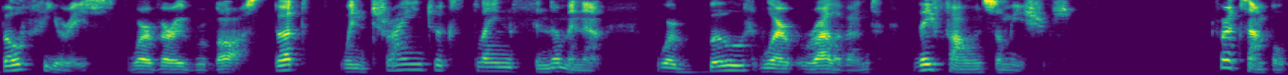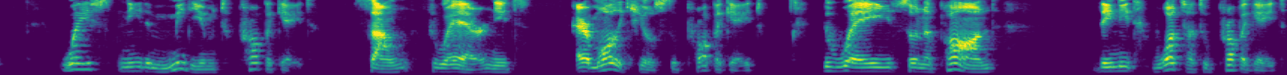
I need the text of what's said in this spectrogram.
Both theories were very robust, but when trying to explain phenomena where both were relevant, they found some issues. For example, waves need a medium to propagate. Sound through air needs air molecules to propagate. The waves on a pond, they need water to propagate.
